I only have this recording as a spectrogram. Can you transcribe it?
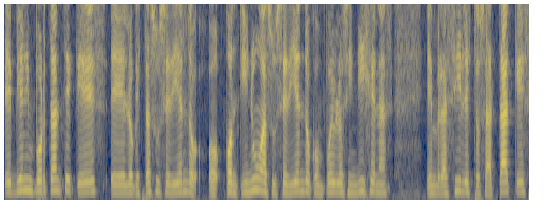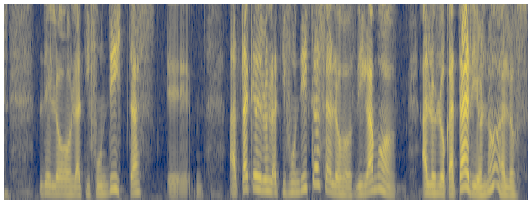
eh, bien importante que es eh, lo que está sucediendo o continúa sucediendo con pueblos indígenas en Brasil, estos ataques de los latifundistas, eh, ataques de los latifundistas a los, digamos, a los locatarios, ¿no? A los,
